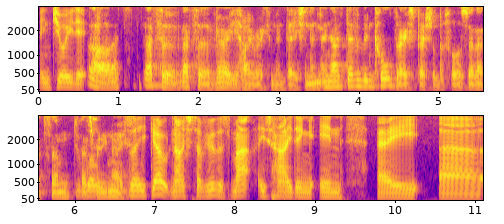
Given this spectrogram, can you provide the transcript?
Enjoyed it. Oh, that's that's a that's a very high recommendation, and, and I've never been called very special before, so that's um that's Well, really nice. There you go. Nice to have you with us. Matt is hiding in a uh,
